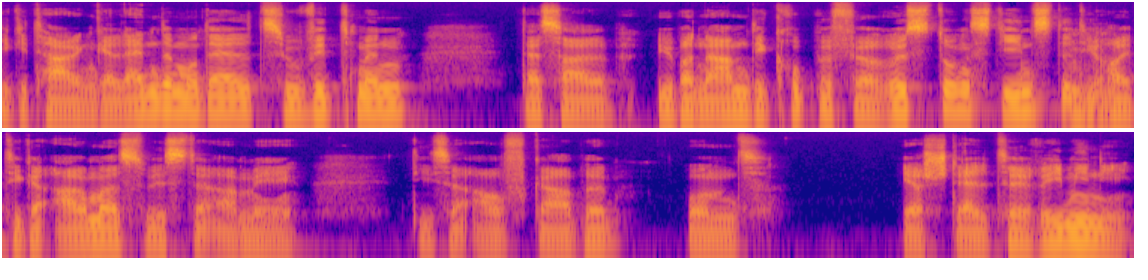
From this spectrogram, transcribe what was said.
digitalen Geländemodell zu widmen. Deshalb übernahm die Gruppe für Rüstungsdienste, mhm. die heutige Arma Swiss der Armee, diese Aufgabe und erstellte Rimini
